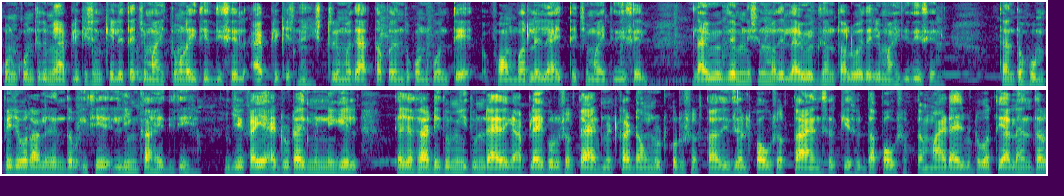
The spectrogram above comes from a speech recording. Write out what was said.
कोणकोणते तुम्ही ॲप्लिकेशन केले त्याची माहिती तुम्हाला इथे दिसेल. ॲप्लिकेशन हिस्ट्रीमध्ये आत्तापर्यंत कोणकोणते फॉर्म भरलेले आहेत त्याची माहिती दिसेल. लाईव्ह एक्झामिनेशनमध्ये लाईव्ह एक्झाम चालू आहे त्याची माहिती दिसेल. त्यानंतर होमपेजवर आल्यानंतर इथे लिंक आहे. तिथे जे काही ॲडव्हर्टाईजमेंट निघेल त्याच्यासाठी तुम्ही इथून डायरेक्ट अप्लाय करू शकता. ॲडमिट कार्ड डाउनलोड करू शकता. रिझल्ट पाहू शकता. ॲन्सर कीसुद्धा पाहू शकता. माय डॅशबोर्डवरती आल्यानंतर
